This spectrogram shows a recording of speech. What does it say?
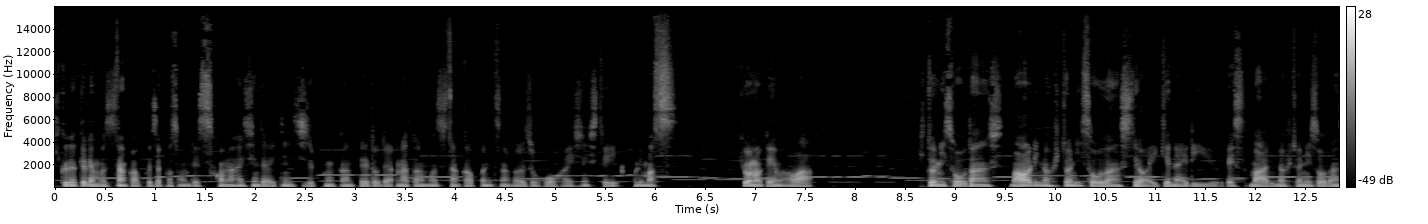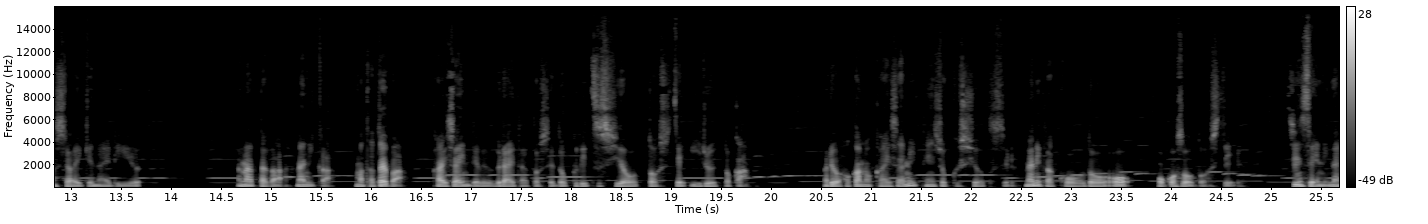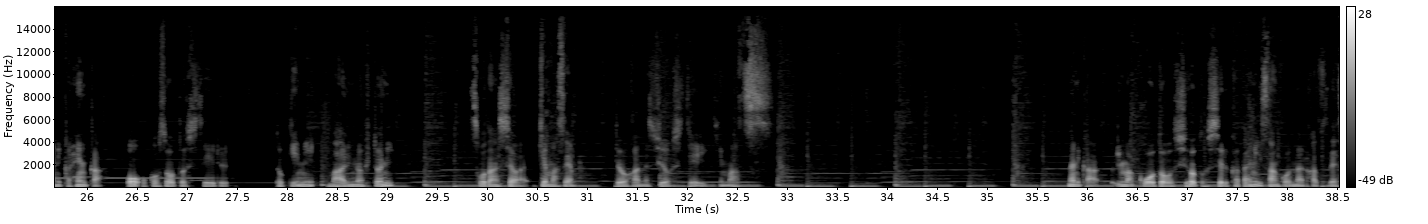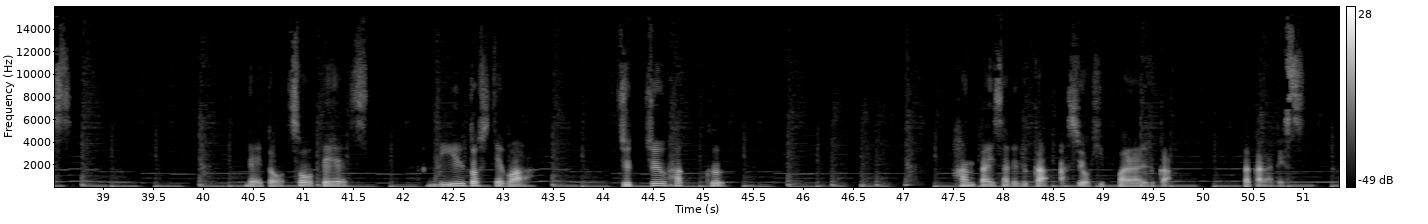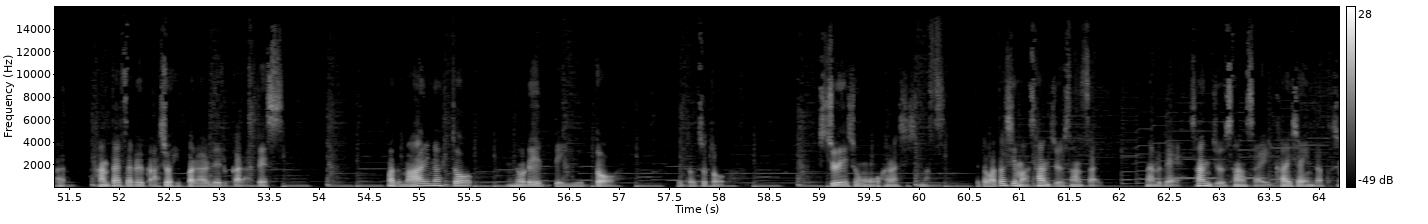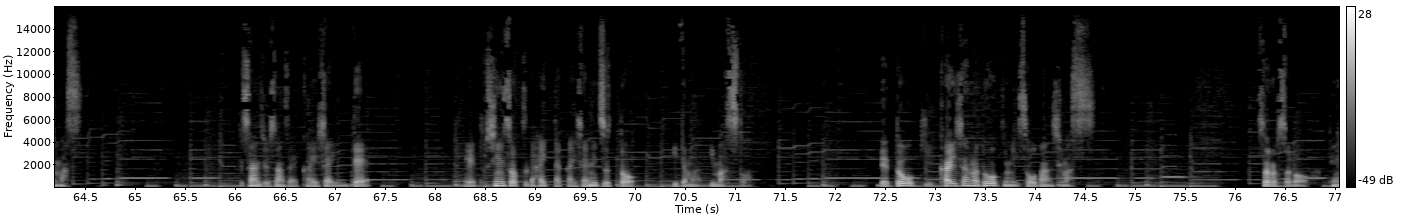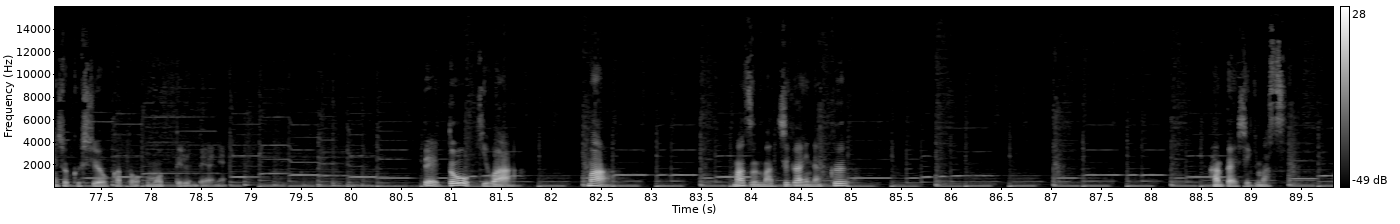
聞くだけで文字単価アップジャパソンです。この配信では1日10分間程度であなたの文字単価アップにつながる情報を配信しております。今日のテーマは、人に相談し、周りの人に相談してはいけない理由です。周りの人に相談してはいけない理由。あなたが何か、まあ、例えば会社員でウェブライターとして独立しようとしているとか、あるいは他の会社に転職しようとしている。何か行動を起こそうとしている。人生に何か変化を起こそうとしている時に、周りの人に相談してはいけません。というお話をしていきます。何か今行動しようとしている方に参考になるはずです。で、えっと、想定、理由としては、十中八九、反対されるか足を引っ張られるか、だからです。反対されるか足を引っ張られるからです。まず周りの人の例で言うと、えっと、ちょっと、シチュエーションをお話しします。えっと、私今33歳なので、33歳会社員だとします。33歳会社員で、えっと、新卒で入った会社にずっといてま、いますと。で、同期、会社の同期に相談します。そろそろ転職しようかと思ってるんだよね。で、同期は、まあ、まず間違いなく、反対していきます。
